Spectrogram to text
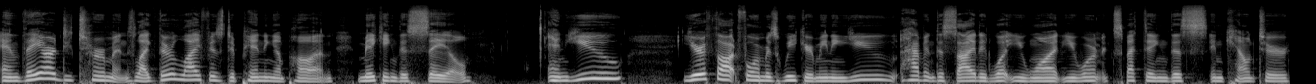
and they are determined, like their life is depending upon making this sale, and you your thought form is weaker, meaning you haven't decided what you want. You weren't expecting this encounter.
